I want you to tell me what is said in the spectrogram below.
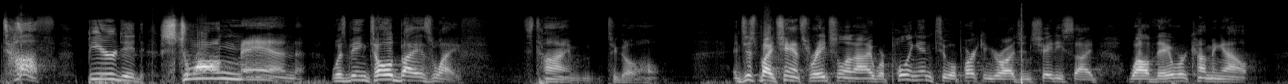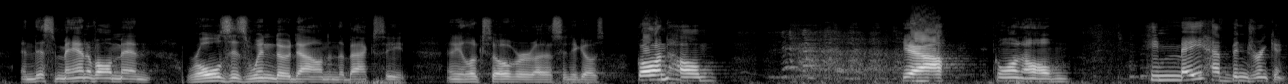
tough, bearded, strong man was being told by his wife, It's time to go home. And just by chance, Rachel and I were pulling into a parking garage in Shadyside while they were coming out. And this man of all men rolls his window down in the back seat and he looks over at us and he goes, Going home. yeah, going home. He may have been drinking.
